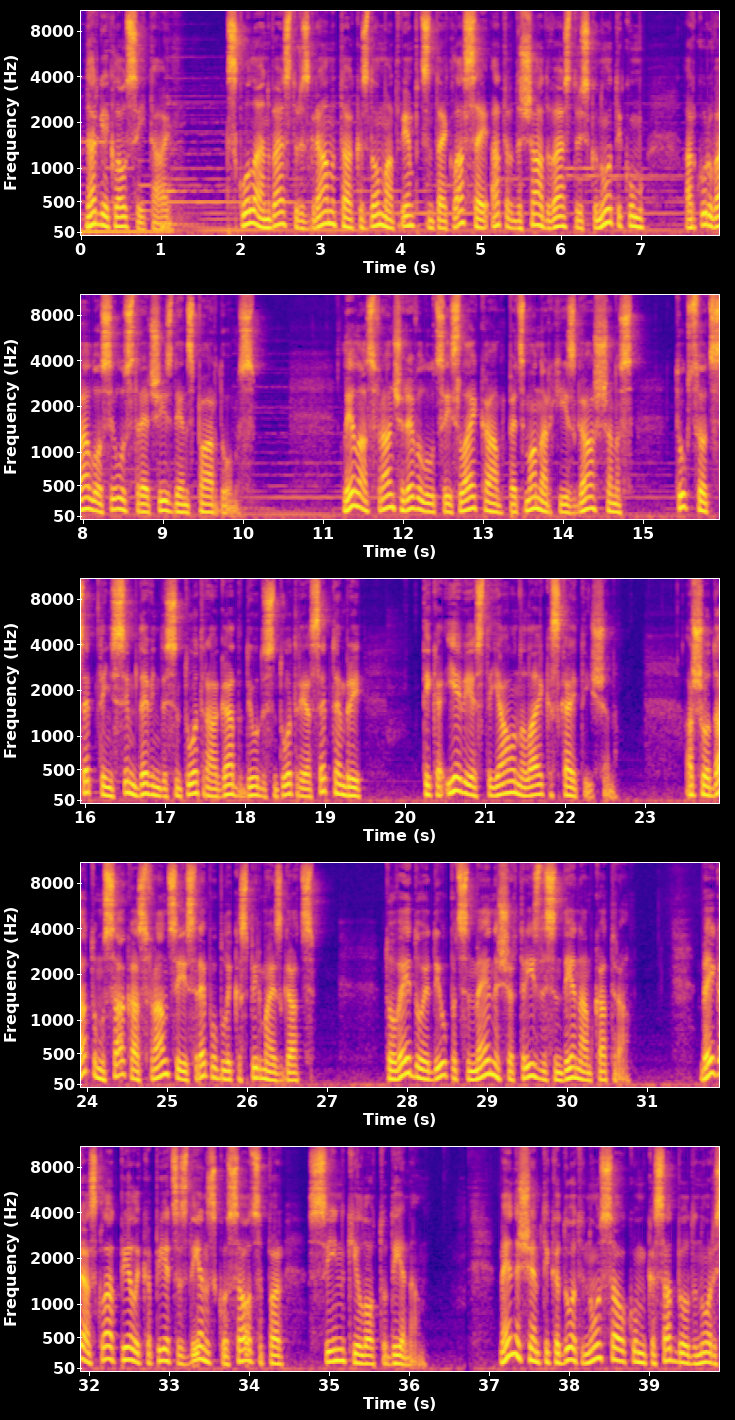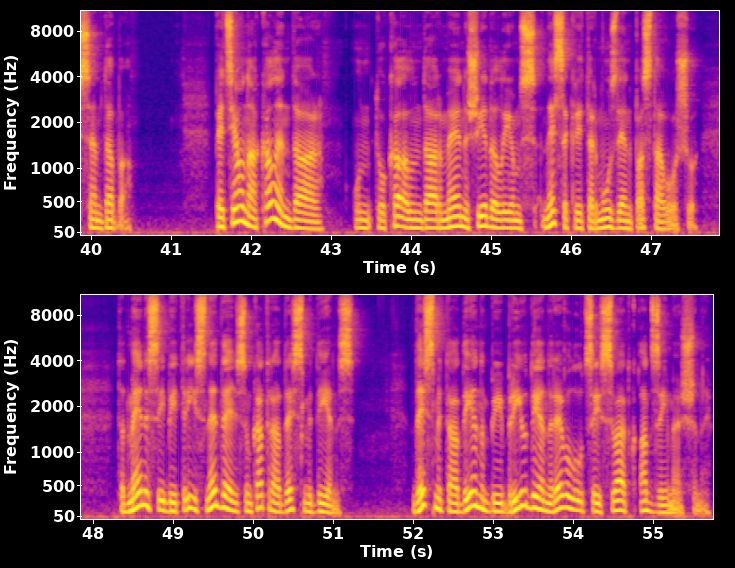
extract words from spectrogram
Darbie klausītāji! Skolēnu vēstures grāmatā, kas domāta 11. klasē, atrada šādu vēsturisku notikumu, ar kuru vēlos ilustrēt šīs dienas pārdomas. Lielās Franču revolūcijas laikā, pēc monarhijas gāšanas, 1792. gada 22. septembrī tika ieviesta jauna laika skaitīšana. Ar šo datumu sākās Francijas republikas pirmais gads. To veidoja 12 mēneši ar 30 dienām katrā. Beigās klāt pielika 5 dienas, ko sauca par sinkilotu dienām. Mēnešiem tika doti nosaukumi, kas atbilda norisēm dabā. Pēc jaunā kalendāra, un to kalendāra mēnešu iedalījums nesakrita ar mūsdienu pastāvošo, tad mēnesī bija trīs nedēļas un katrā desmit dienas. Desmitā diena bija brīvdiena revolūcijas svētku atzīmēšanai.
